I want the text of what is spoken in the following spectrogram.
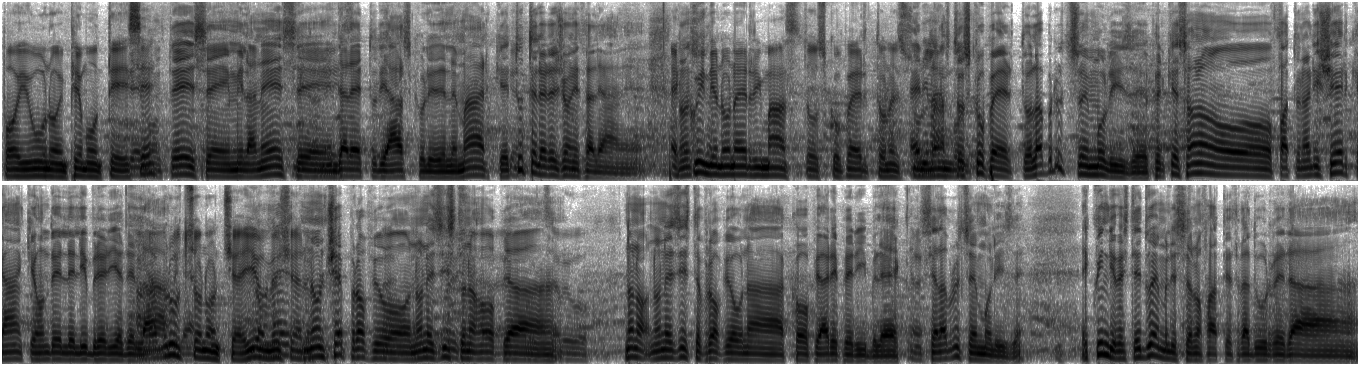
poi uno in piemontese. Piemontese, in milanese, in dialetto di Ascoli delle Marche, tutte le regioni italiane. E non quindi so... non è rimasto scoperto nessun È rimasto lembo. scoperto l'Abruzzo e Molise, perché sono fatto una ricerca anche con delle librerie dell'Africa. L'Abruzzo non c'è, io non invece... È, non c'è proprio, non esiste una copia... No, no, non esiste proprio una copia reperibile, ecco, eh. sia l'Abruzzo che il Molise. E quindi queste due me le sono fatte tradurre da,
